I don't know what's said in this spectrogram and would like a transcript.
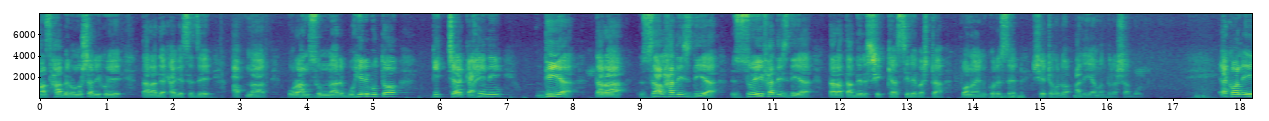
মাঝহাবের অনুসারী হয়ে তারা দেখা গেছে যে আপনার কোরআন, সুন্নার বহির্ভূত কিচ্ছা কাহিনী দিয়া, তারা জাল হাদিস দিয়া, জয়ীফ হাদিস দিয়া তারা তাদের শিক্ষা সিলেবাসটা প্রণয়ন করেছেন। সেটা হলো আলিয়া মাদ্রাসা বোর্ড। এখন এই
